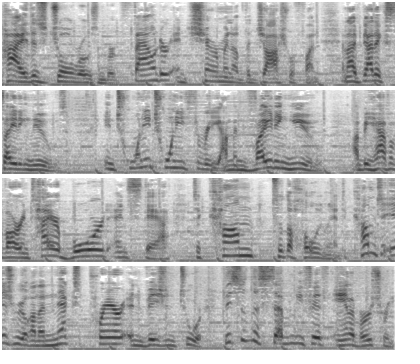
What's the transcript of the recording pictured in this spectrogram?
Hi, this is Joel Rosenberg, founder and chairman of the Joshua Fund, and I've got exciting news. In 2023, I'm inviting you, on behalf of our entire board and staff, to come to the Holy Land, to come to Israel on the next prayer and vision tour. This is the 75th anniversary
